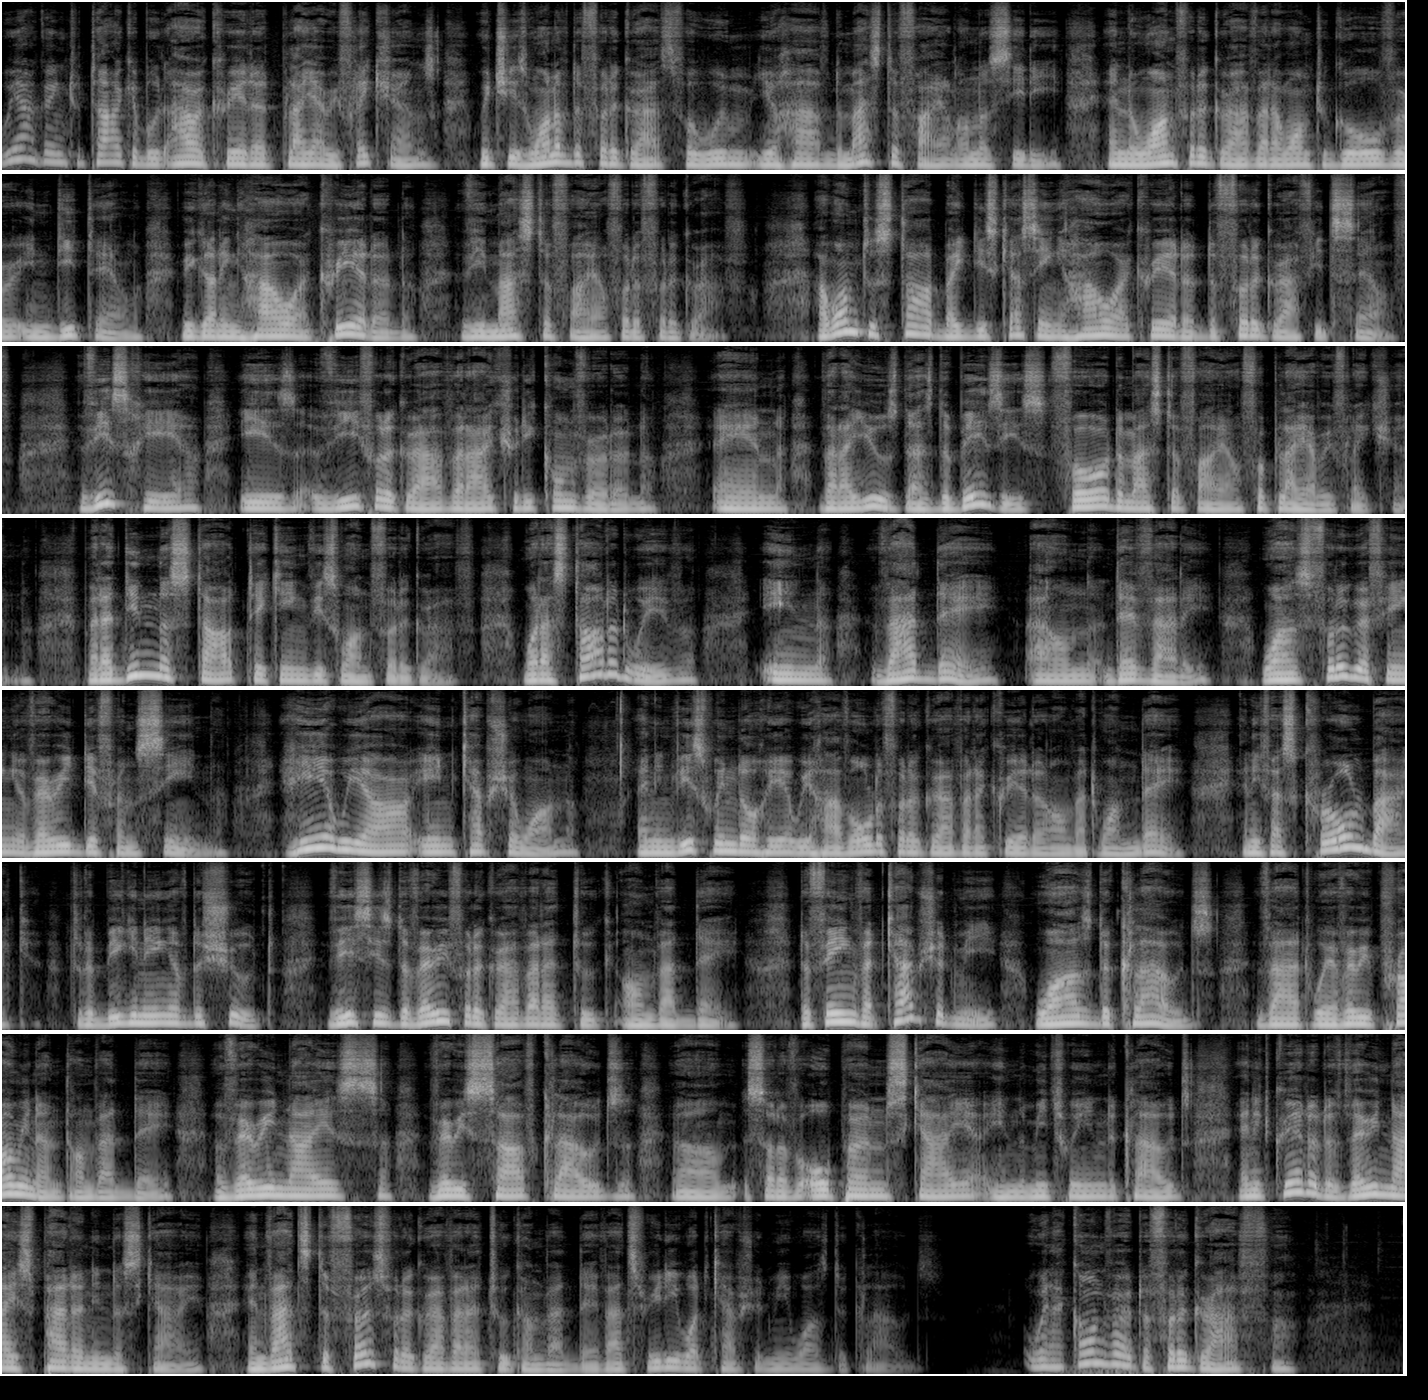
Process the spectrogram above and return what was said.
We are going to talk about how I created Playa Reflections, which is one of the photographs for whom you have the master file on the CD, and the one photograph that I want to go over in detail regarding how I created the master file for the photograph. I want to start by discussing how I created the photograph itself. This here is the photograph that I actually converted and that I used as the basis for the master file for Playa Reflection. But I didn't start taking this one photograph. What I started with in that day on Death Valley was photographing a very different scene. Here we are in Capture One, and in this window here we have all the photographs that I created on that one day. And if I scroll back to the beginning of the shoot. This is the very photograph that I took on that day. The thing that captured me was the clouds that were very prominent on that day. A very nice, very soft clouds, um, sort of open sky in the, between the clouds, and it created a very nice pattern in the sky. And that's the first photograph that I took on that day. That's really what captured me was the clouds. When I convert a photograph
